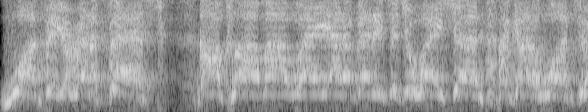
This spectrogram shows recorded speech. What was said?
One finger and a fist. I'll claw my way out of any situation. I got a one-two.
